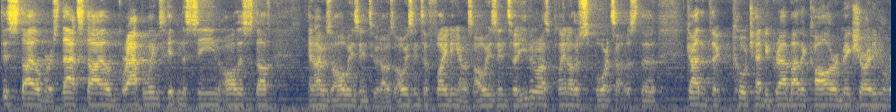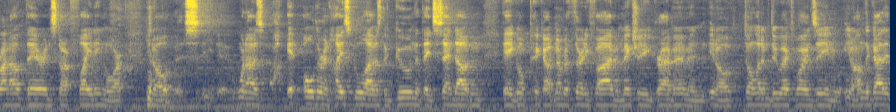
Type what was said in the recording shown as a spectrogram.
this style versus that style, grappling's hitting the scene, all this stuff and I was always into it. I was always into fighting. I was always into even when I was playing other sports. I was the guy that the coach had to grab by the collar and make sure I didn't run out there and start fighting. Or you know, when I was older in high school, I was the goon that they'd send out and hey, go pick out number 35 and make sure you grab him and, you know, don't let him do X, Y, and Z. And, you know, I'm the guy that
